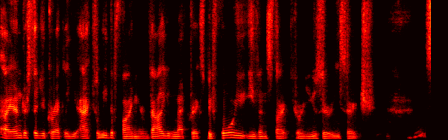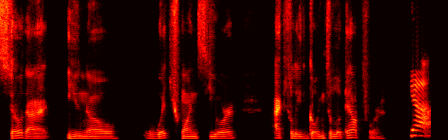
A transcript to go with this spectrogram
I understood you correctly, you actually define your value metrics before you even start your user research mm-hmm. so that you know which ones you're actually going to look out for? Yeah,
